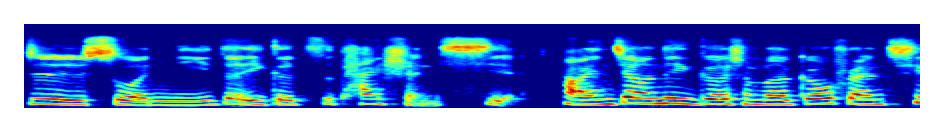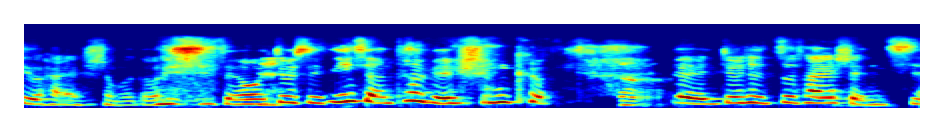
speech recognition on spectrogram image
是索尼的一个自拍神器，好像叫那个什么 Girlfriend Two 还是什么东西的，我就是印象特别深刻。对，就是自拍神器，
